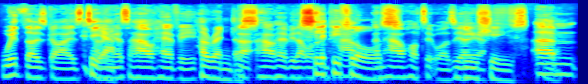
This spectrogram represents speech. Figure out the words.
with those guys telling Yeah. us how heavy, Horrendous. uh, how heavy that was, Slippy and how, floors. and how hot it was. Yeah, New yeah. shoes. Um,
